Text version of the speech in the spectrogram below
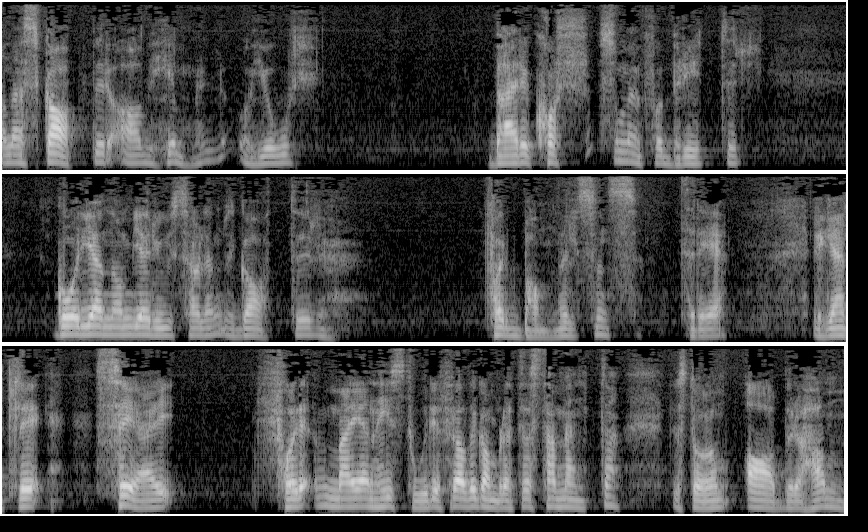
Han er skaper av himmel og jord. Bærer kors som en forbryter går gjennom Jerusalems gater, forbannelsens tre. Egentlig ser jeg for meg en historie fra Det gamle testamentet. Det står om Abraham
